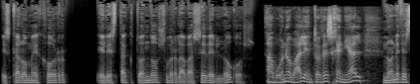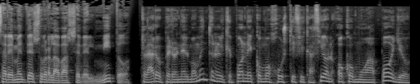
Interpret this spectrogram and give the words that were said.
Es que a lo mejor él está actuando sobre la base del logos, Ah, bueno, vale, entonces genial. no necesariamente sobre la base del mito. Claro, pero en el momento en el que pone como justificación o como apoyo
